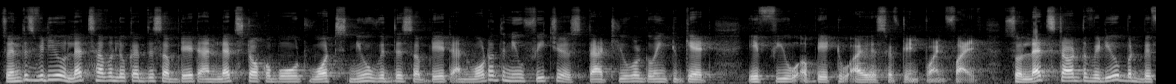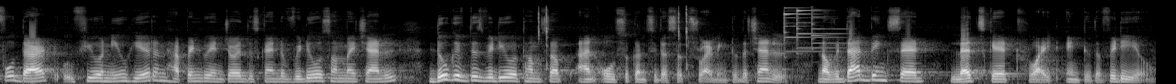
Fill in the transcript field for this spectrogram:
So in this video, let's have a look at this update and let's talk about what's new with this update and what are the new features that you are going to get if you update to iOS 15.5. So let's start the video but before that if you are new here and happen to enjoy this kind of videos on my channel do give this video a thumbs up and also consider subscribing to the channel. Now with that being said let's get right into the video.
